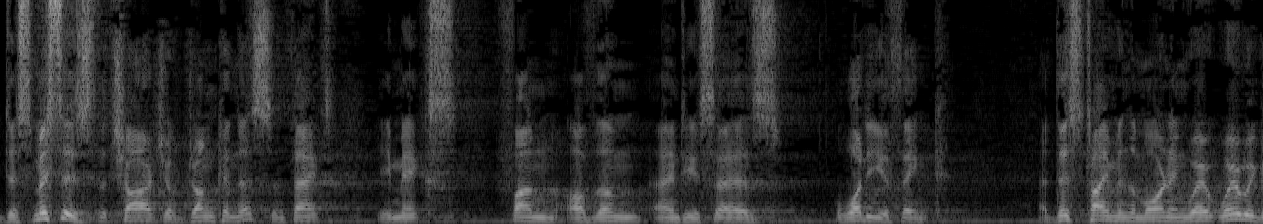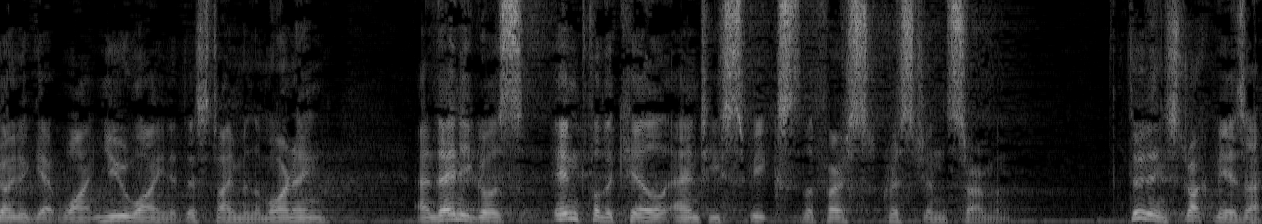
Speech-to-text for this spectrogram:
dismisses the charge of drunkenness. In fact, he makes fun of them and he says, What do you think? At this time in the morning, where, where are we going to get wine, new wine at this time in the morning? And then he goes in for the kill and he speaks the first Christian sermon. Two things struck me as I,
